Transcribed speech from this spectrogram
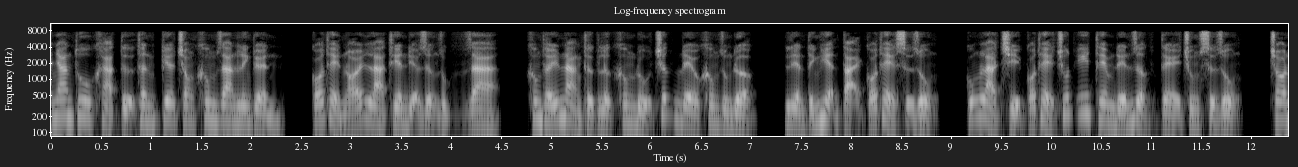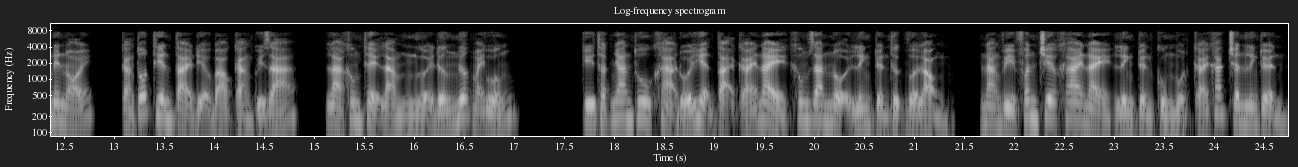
nhan thu khả tự thân kia trong không gian linh tuyển, có thể nói là thiên địa dựng dục ra, không thấy nàng thực lực không đủ trước đều không dùng được, liền tính hiện tại có thể sử dụng, cũng là chỉ có thể chút ít thêm đến dược tề chung sử dụng, cho nên nói, càng tốt thiên tài địa bảo càng quý giá, là không thể làm người đương nước máy uống. Kỳ thật nhan thu khả đối hiện tại cái này không gian nội linh tuyển thực vừa lòng, nàng vì phân chia khai này linh tuyển cùng một cái khác chân linh tuyển,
